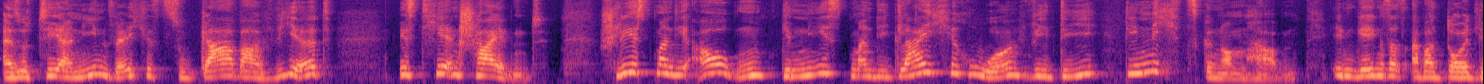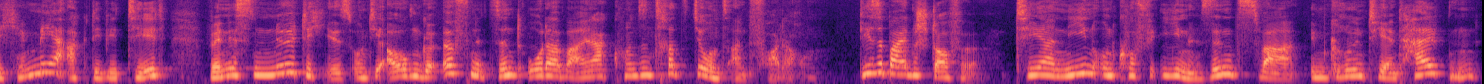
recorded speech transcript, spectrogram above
also Theanin, welches zu GABA wird, ist hier entscheidend. Schließt man die Augen, genießt man die gleiche Ruhe wie die, die nichts genommen haben. Im Gegensatz aber deutlich mehr Aktivität, wenn es nötig ist und die Augen geöffnet sind oder bei einer Konzentrationsanforderung. Diese beiden Stoffe, Theanin und Koffein sind zwar im Grüntee enthalten,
